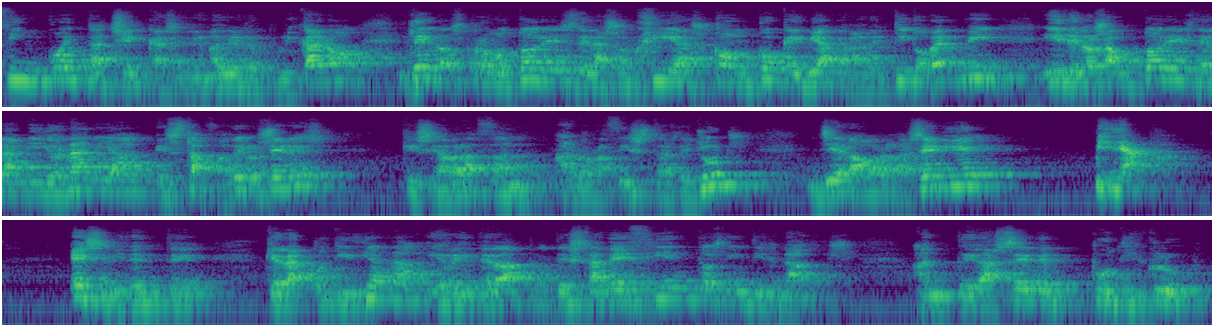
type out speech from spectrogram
50 checas en el Madrid republicano, de los promotores de las orgías con coca y viagra de Tito Berni y de los autores de la millonaria estafa de los seres que se abrazan a los racistas de Junts, llega ahora la serie Piñata. Es evidente que la cotidiana y reiterada protesta de cientos de indignados ante la sede puticlub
